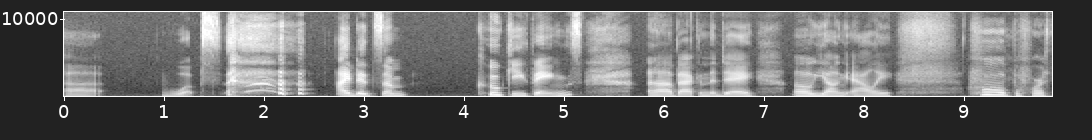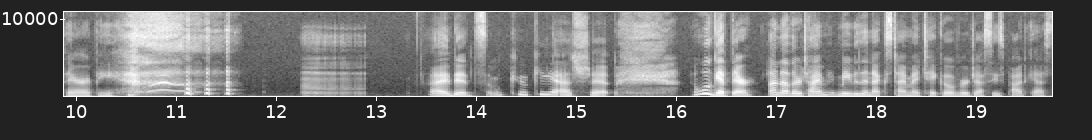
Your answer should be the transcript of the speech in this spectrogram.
uh, whoops. I did some kooky things uh, back in the day. Oh, young Allie. Whew, before therapy. I did some kooky ass shit. We'll get there another time. Maybe the next time I take over Jesse's podcast.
